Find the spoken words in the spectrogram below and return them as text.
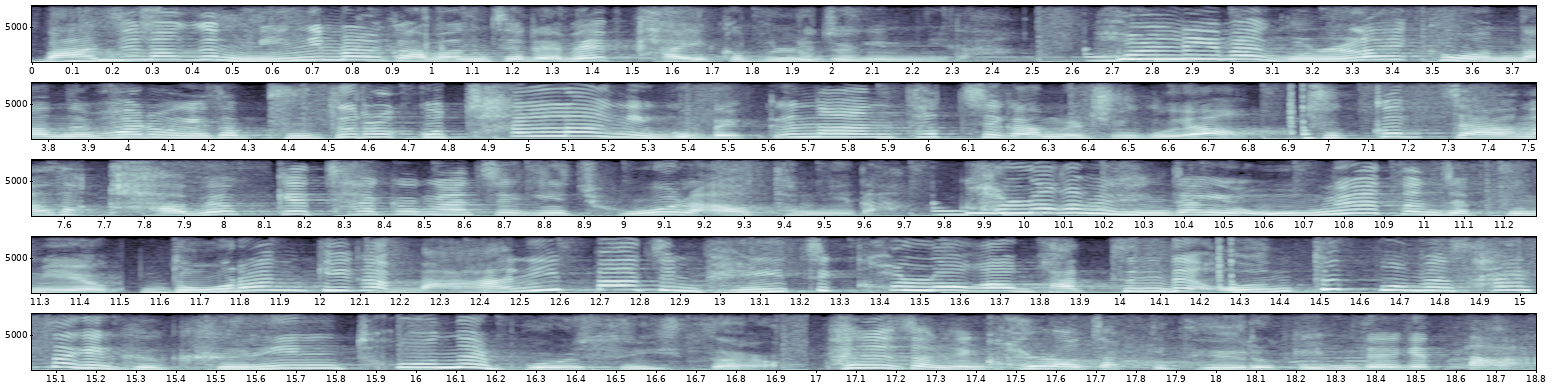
마지막은 미니멀 가먼츠 랩의 바이커 블루종입니다. 폴리백 wool-like 원단을 활용해서 부드럽고 찰랑이고 매끈한 터치감을 주고요. 두껍지 않아서 가볍게 착용하시기 좋을 아우터입니다. 컬러감이 굉장히 오묘했던 제품이에요. 노란기가 많이 빠진 베이지 컬러감 같은데 언뜻 보면 살짝의 그 그린 톤을 볼 수 있어요. 편집자님 컬러 잡기 더럽게 힘들겠다.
